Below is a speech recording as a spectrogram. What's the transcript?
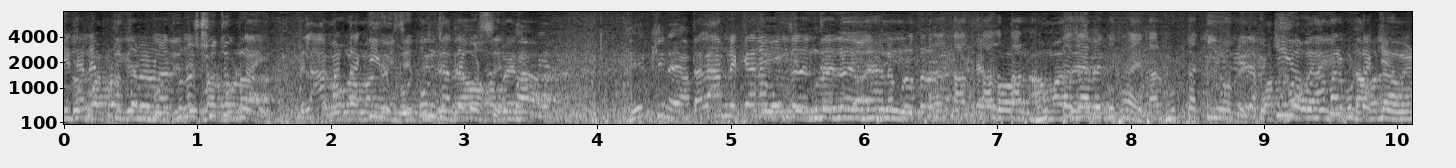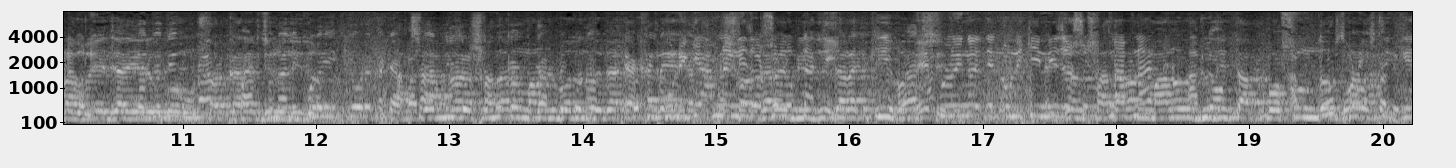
এখানে প্রতারণার কোনো সুযোগ নাই তাহলে আমারটা কি হয়েছে? কোন খাতে করছে তাহলে আপনি কেন বলছেন যে এগুলো এখানে যদি- প্রতারণা- তার- তার- এখন তার ভোটটা আমাদের- যাবে কোথায় তার ভোটটা কি হবে কি হবে? আমার ভোটটা কি হবে? এটা হয়ে যদি সরকারের personally বিরোধী দল। কোনো ই করে থাকে, আমাদের নিজস্ব লোকের মানুষ তো এখানে উনি কি আপনার নিজস্ব লোক নাকি? দ্বারা কি হচ্ছে? এপ্রুলিং হয়েছেন, উনি কি নিজস্ব লোক আপনার? মানুষ যদি তার পছন্দ থেকে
